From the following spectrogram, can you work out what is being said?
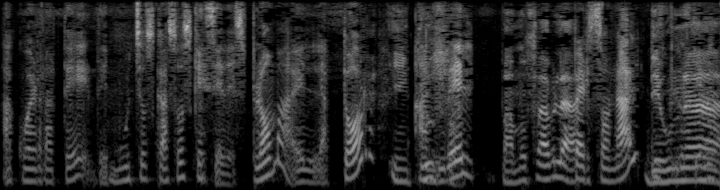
acuérdate de muchos casos que se desploma el actor a nivel vamos a hablar personal de una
